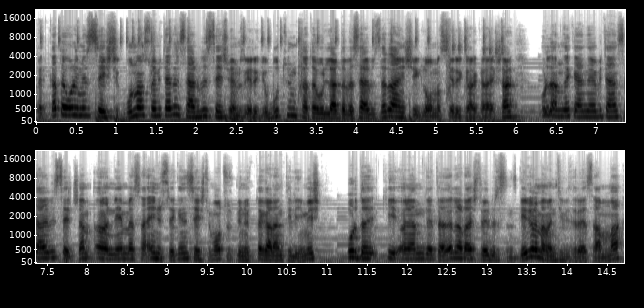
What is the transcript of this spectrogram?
Evet kategorimizi seçtik. Bundan sonra bir tane de servis seçmemiz gerekiyor. Bu tüm kategorilerde ve servislerde aynı şekilde olması gerekiyor arkadaşlar. Buradan da kendime bir tane servis seçeceğim. Örneğin mesela en üsttekini seçtim. 30 günlükte garantiliymiş. Buradaki önemli detayları araştırabilirsiniz. Geliyorum hemen Twitter hesabıma.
